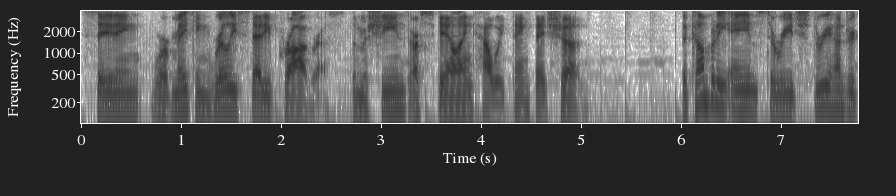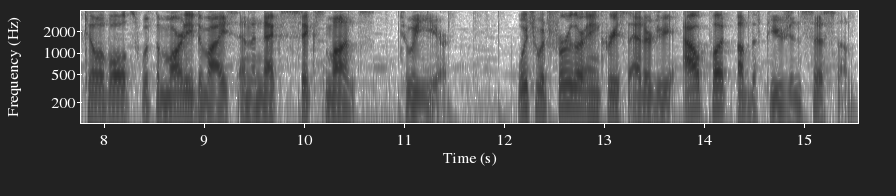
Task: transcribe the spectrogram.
stating, We're making really steady progress. The machines are scaling how we think they should. The company aims to reach 300 kilovolts with the Marty device in the next six months to a year, which would further increase the energy output of the fusion system.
